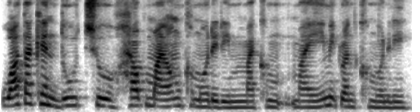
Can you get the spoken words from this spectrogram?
what I can do to help my own community, my my immigrant community.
